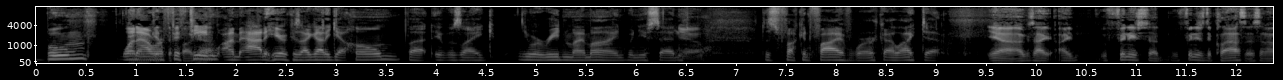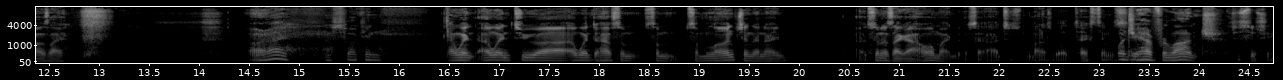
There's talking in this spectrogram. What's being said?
boom, one hour get the fuck fifteen. I'm out of here because I got to get home. But it was like you were reading my mind when you said, Yeah. "Does fucking five work?" I liked it. Yeah, because I, I finished we finished the classes and I was like, all right, let's fucking. I went I went to uh, I went to have some some some lunch and then I as soon as I got home I said I just might as well text him. What'd you have for lunch Just sushi.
